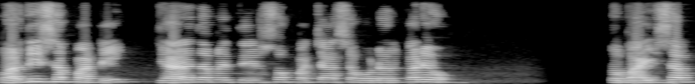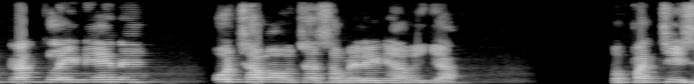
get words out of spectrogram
વર્ધી સપાટી, જ્યારે તમે તેરસો પચાસે ઓર્ડર કર્યો, તો ભાઈ સાહેબ ટ્રક લઈને ઓછામાં ઓછા સમય લઈને આવી ગયા. તો પચીસ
